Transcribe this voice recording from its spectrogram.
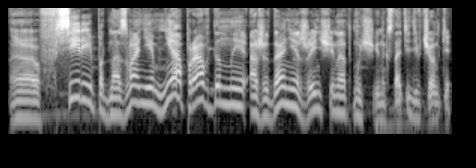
э, в серии под названием «Неоправданные ожидания женщины от мужчины». Кстати, девчонки,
